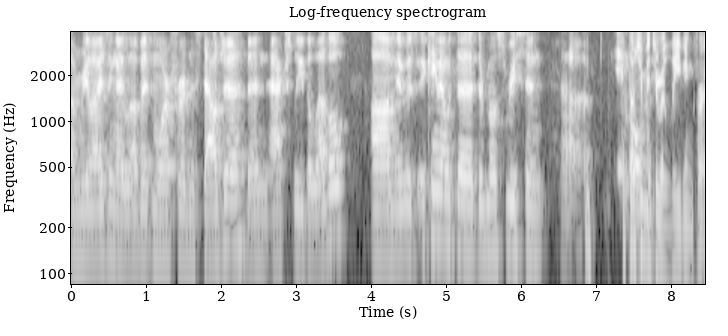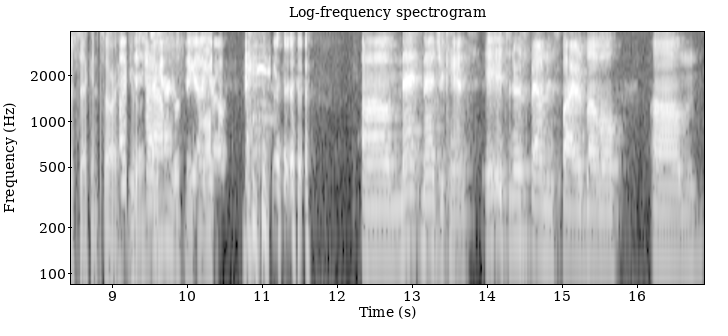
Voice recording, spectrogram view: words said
I'm realizing I love it more for nostalgia than actually the level. Um, it was it came out with the the most recent. Uh, game, I thought you meant you were leaving for a second. Sorry. Okay, You were- sorry, "Ah, I'm guys, gonna I gotta go. um, Ma- Magicant. It- It's an Earthbound inspired level. Um,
